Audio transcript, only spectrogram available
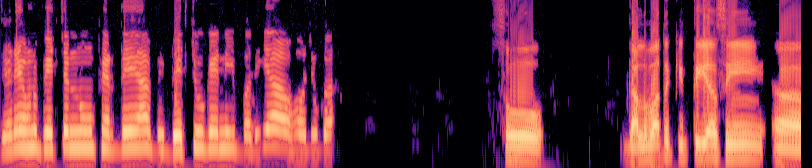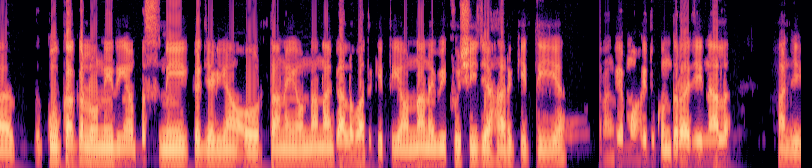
ਜਿਹੜੇ ਹੁਣ ਵੇਚਣ ਨੂੰ ਫਿਰਦੇ ਆ ਵੀ ਵੇਚੂਗੇ ਨਹੀਂ ਵਧੀਆ ਹੋ ਜਾਊਗਾ। ਸੋ ਗੱਲਬਾਤ ਕੀਤੀ ਆ ਅਸੀਂ ਕੂਕਾ ਕਲੋਨੀ ਦੀਆਂ ਵਸਨੀਕ ਜਿਹੜੀਆਂ ਔਰਤਾਂ ਨੇ ਉਹਨਾਂ ਨਾਲ ਗੱਲਬਾਤ ਕੀਤੀ ਆ ਉਹਨਾਂ ਨੇ ਵੀ ਖੁਸ਼ੀ ਜ਼ਾਹਰ ਕੀਤੀ ਆ। ਕਰਾਂਗੇ ਮੋਹਿਤ ਕੁੰਦਰਾ ਜੀ ਨਾਲ। ਹਾਂਜੀ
